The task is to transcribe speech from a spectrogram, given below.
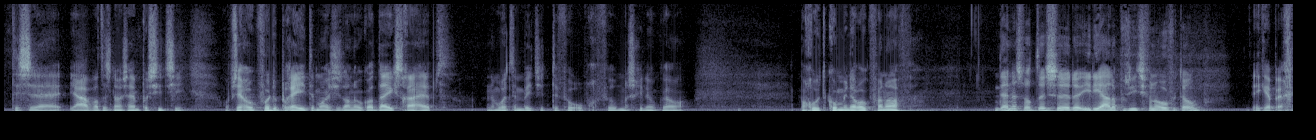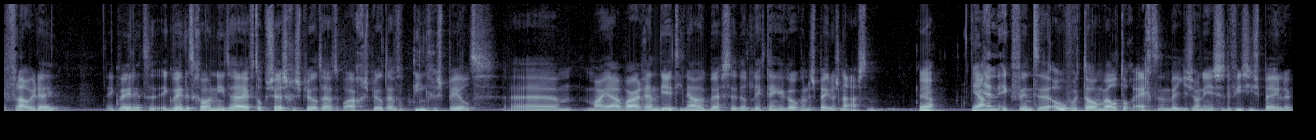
Het is, eh, ja, wat is nou zijn positie? Op zich ook voor de breedte, maar als je dan ook al Dijkstra hebt, dan wordt het een beetje te veel opgevuld misschien ook wel. Maar goed, kom je daar ook vanaf? Dennis, wat is eh, de ideale positie van Overtoom? Ik heb echt geen flauw idee. Ik weet het, ik weet het gewoon niet. Hij heeft op 6 gespeeld, hij heeft op 8 gespeeld, hij heeft op 10 gespeeld. Ehm, maar ja, waar rendeert hij nou het beste? Dat ligt denk ik ook aan de spelers naast hem. Ja. Ja. En ik vind eh, Overtoom wel toch echt een beetje zo'n eerste divisiespeler.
